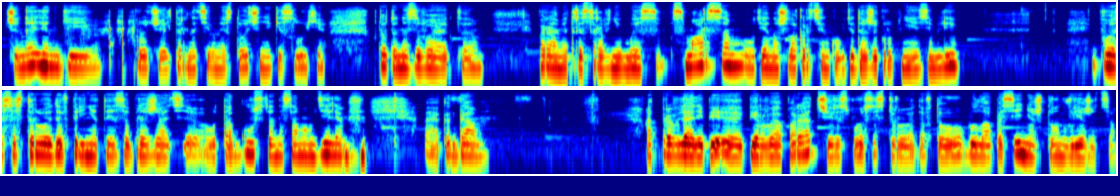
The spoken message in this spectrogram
ченнелинги, прочие альтернативные источники, слухи. Кто-то называет э, параметры сравнимые с, с Марсом. Вот я нашла картинку, где даже крупнее Земли. Пояс астероидов принято изображать э, вот так густо. На самом деле, э, когда отправляли э, первый аппарат через пояс астероидов, то было опасение, что он врежется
